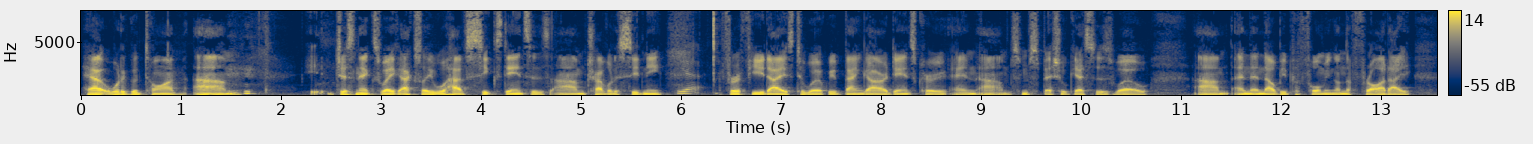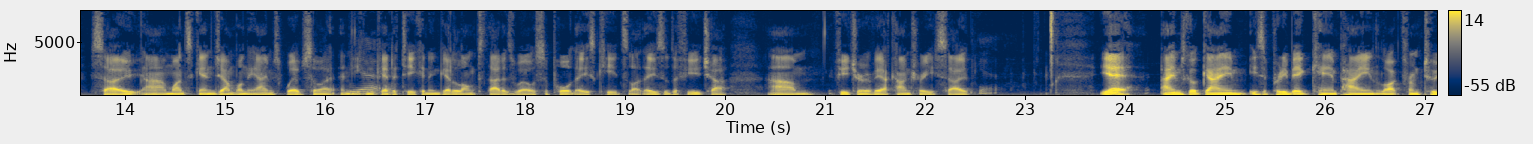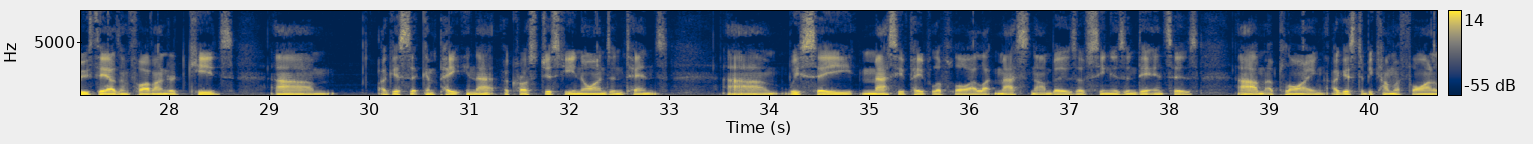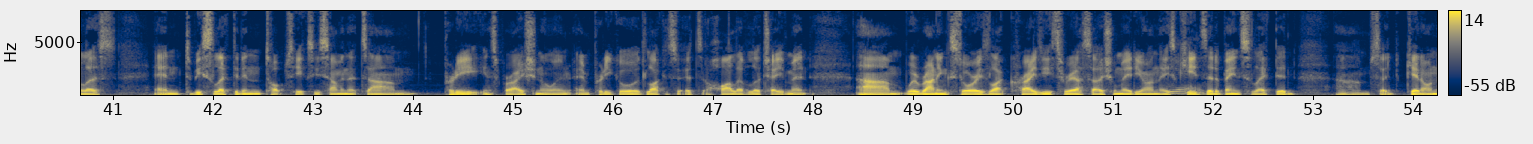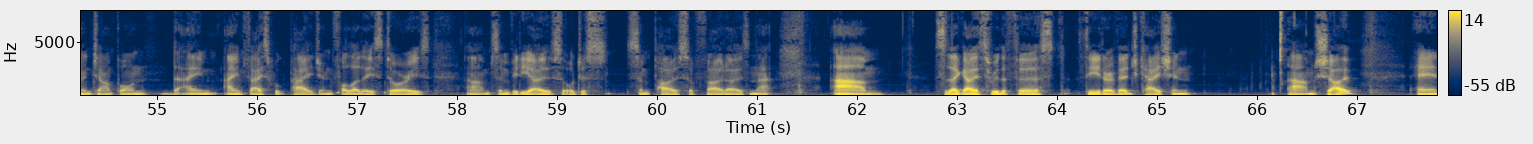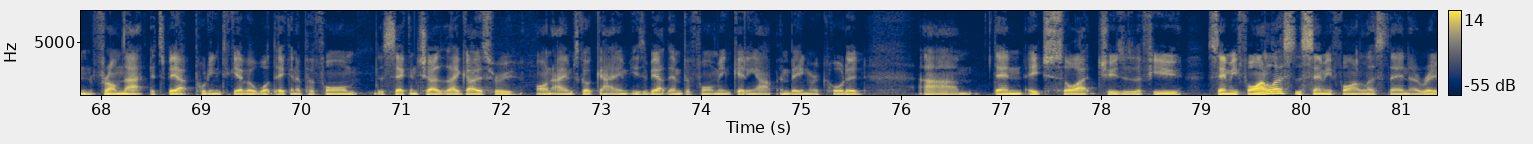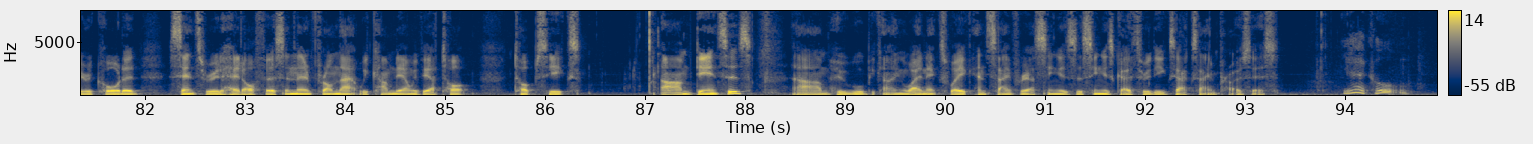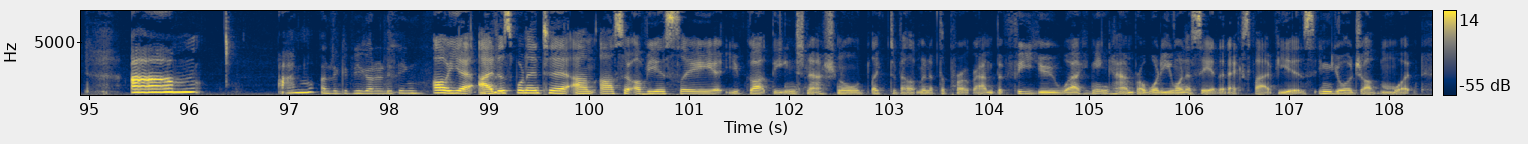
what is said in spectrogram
How what a good time. Um, just next week, actually, we'll have six dancers um, travel to Sydney Yeah. for a few days to work with Bangarra Dance Crew and um, some special guests as well. Um, and then they'll be performing on the Friday. So um, once again, jump on the AIM's website and you Yeah. can get a ticket and get along to that as well. Support these kids. Like these are the future, um, future of our country. So Yeah. yeah, AIM's Got Game is a pretty big campaign, like from 2,500 kids, um, I guess, that compete in that across just year nines and tens. Um, we see massive people apply, like mass numbers of singers and dancers um, applying, I guess, to become a finalist and to be selected in the top six is something that's um, pretty inspirational and, and pretty good. Like it's, it's a high level achievement. Um, we're running stories like crazy through our social media on these Yeah. kids that have been selected. Um, so get on and jump on the AIM, AIM Facebook page and follow these stories, um, some videos or just some posts or photos and that. Um, so they go through the first theatre of education um, show, and from that, it's about putting together what they're going to perform. The second show that they go through on AIM's Got Game is about them performing, getting up, and being recorded. Um, then each site chooses a few semi finalists. The semi finalists then are re recorded, sent through to head office, and then from that, we come down with our top top six um, dancers um, who will be going away next week, and same for our singers. The singers go through the exact same process. Yeah, cool. Um, I'm. I don't if you got anything. Oh yeah, I just wanted to um, ask. So obviously, you've got the international like development of the program, but for you working in Canberra, what do you want to see in the next five years in your job, and what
